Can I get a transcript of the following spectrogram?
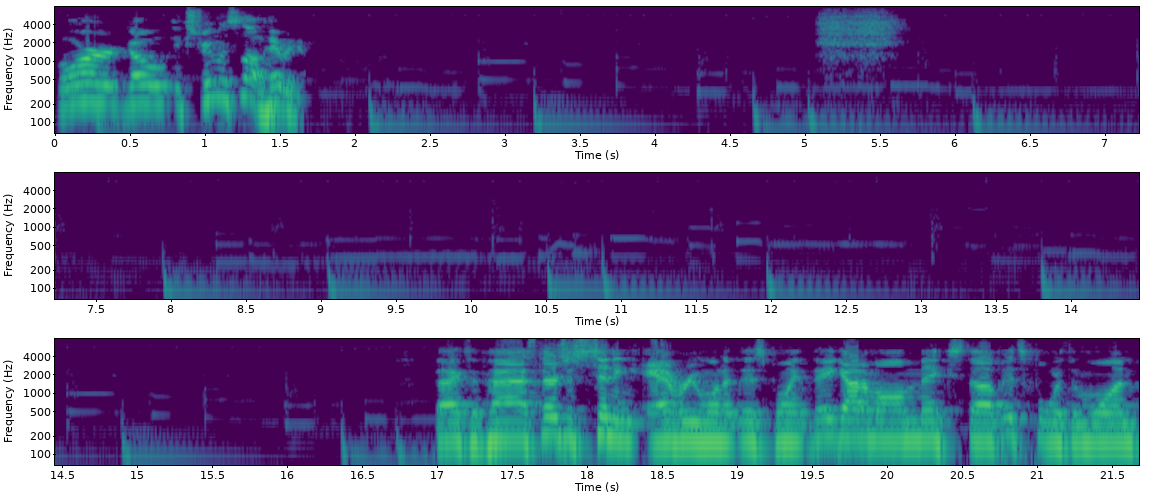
Or go extremely slow. Here we go. Back to pass. They're just sending everyone at this point. They got them all mixed up. It's fourth and one.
